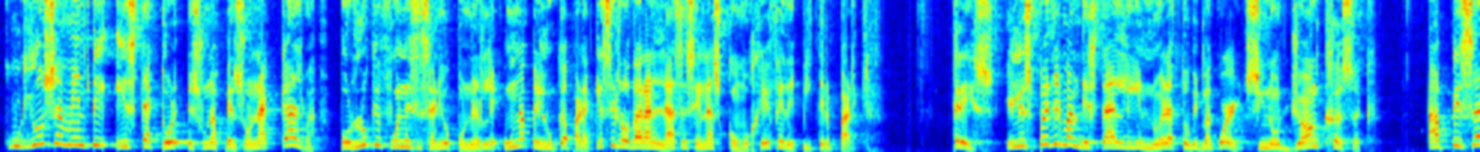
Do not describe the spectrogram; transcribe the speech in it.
Curiosamente, este actor es una persona calva, por lo que fue necesario ponerle una peluca para que se rodaran las escenas como jefe de Peter Parker. 3. El Spider-Man de Stan Lee no era Tobey Maguire, sino John Cusack. A pesar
